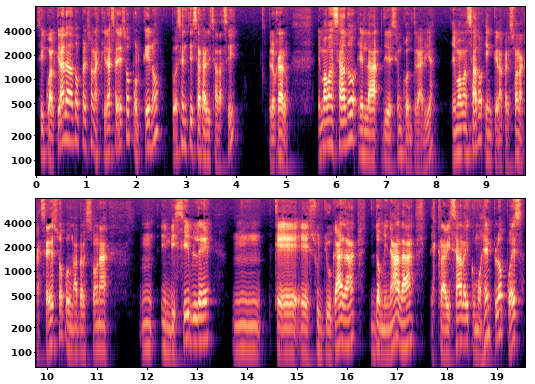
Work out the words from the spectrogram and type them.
Si cualquiera de las dos personas quiere hacer eso, ¿por qué no? Puede sentirse realizada así. Pero claro, hemos avanzado en la dirección contraria. Hemos avanzado en que la persona que hace eso, pues una persona mm, invisible, mm, que es subyugada, dominada, esclavizada y como ejemplo, pues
